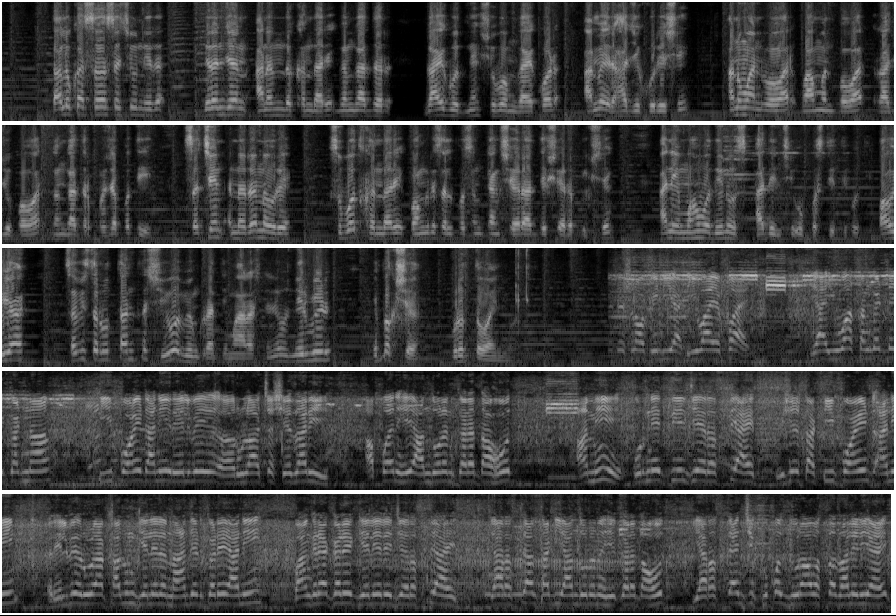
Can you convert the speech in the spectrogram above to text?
तालुका सहसचिव निर- निरंजन आनंद खंदारे गंगाधर गायगुदने शुभम गायकवाड आमेर हाजी कुरेशी हनुमान पवार वामन पवार राजू पवार गंगाधर प्रजापती सचिन नरनवरे सुबोध खंदारे काँग्रेस अल्पसंख्याक शहराध्यक्ष रफिक शेख आणि मोहम्मद युनुस आदींची उपस्थिती होती. पाहूया सविस्तर वृत्तांत शिव भीमक्रांती महाराष्ट्र न्यूज निर्भीड निपक्ष वृत्तवाहिनीवर of India D Y F I या युवा संघटनेकडनं टी पॉईंट आणि रेल्वे रुळाच्या शेजारी आपण हे आंदोलन करत आहोत. आम्ही पुणेतील जे रस्ते आहेत विशेषतः टी पॉईंट आणि रेल्वे रुळाखालून गेलेले नांदेडकडे आणि पांगऱ्याकडे गेलेले जे रस्ते आहेत त्या रस्त्यांसाठी आंदोलन हे करत आहोत. या रस्त्यांची खूपच दुरावस्था झालेली आहे.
